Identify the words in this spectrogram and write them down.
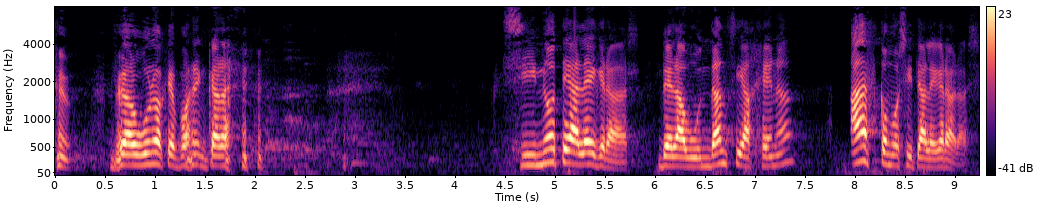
Veo algunos que ponen cara. si no te alegras de la abundancia ajena, haz como si te alegraras.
